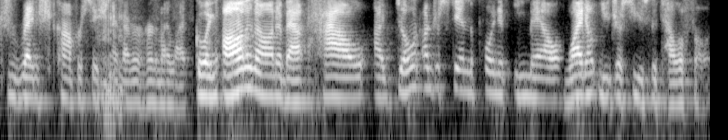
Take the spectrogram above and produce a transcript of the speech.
drenched conversation I've ever heard in my life. Going on and on about how I don't understand the point of email. Why don't you just use the telephone?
